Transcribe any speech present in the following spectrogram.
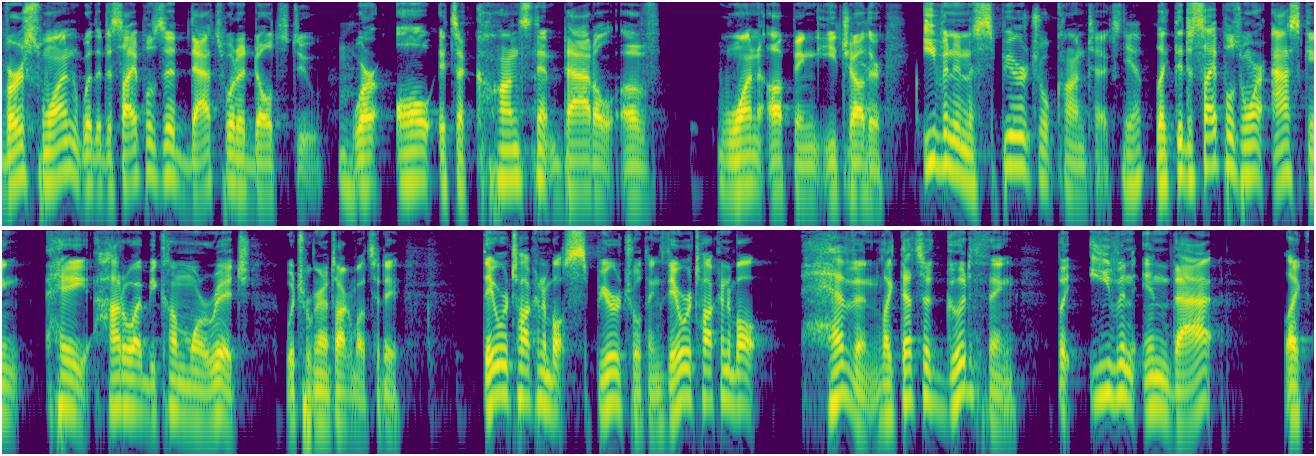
Verse one, what the disciples did, that's what adults do. Mm-hmm. We're all, it's a constant battle of one upping each other, even in a spiritual context. Yep. Like the disciples weren't asking, hey, how do I become more rich? Which we're going to talk about today. They were talking about spiritual things. They were talking about heaven. Like that's a good thing. But even in that, like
